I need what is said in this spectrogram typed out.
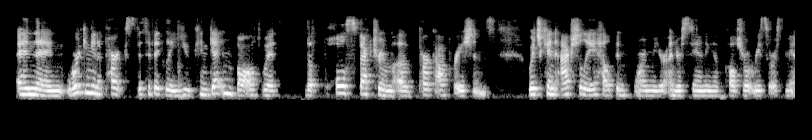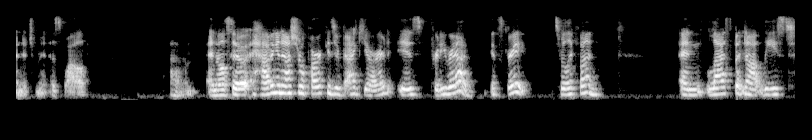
And then working in a park specifically, you can get involved with the whole spectrum of park operations, which can actually help inform your understanding of cultural resource management as well. Um, and also having a national park as your backyard is pretty rad. It's great. It's really fun. And last but not least,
